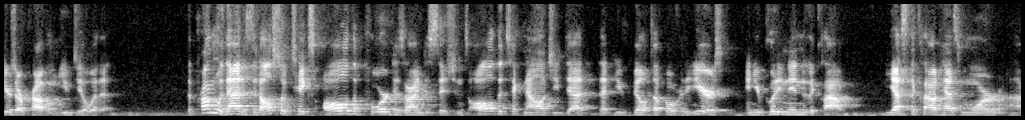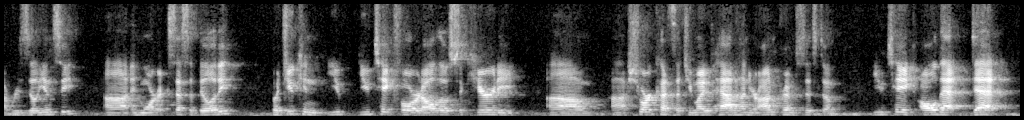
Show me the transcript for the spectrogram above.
here's our problem, you deal with it. The problem with that is it also takes all the poor design decisions, all the technology debt that you've built up over the years, and you're putting it into the cloud. Yes, the cloud has more uh, resiliency uh, and more accessibility, but you can you you take forward all those security um, uh, shortcuts that you might have had on your on-prem system you take all that debt.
